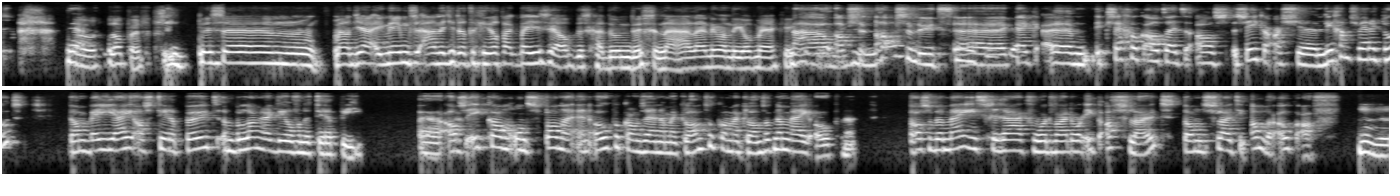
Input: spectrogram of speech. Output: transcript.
ja. Oh, grappig. Dus, um, want ja, ik neem dus aan dat je dat heel vaak bij jezelf dus gaat doen. Dus naar aanleiding van die opmerking. Nou, absolu absoluut. Uh, kijk, um, ik zeg ook altijd, als, zeker als je lichaamswerk doet dan ben jij als therapeut een belangrijk deel van de therapie. Uh, als ik kan ontspannen en open kan zijn naar mijn klant, dan kan mijn klant ook naar mij openen. Als er bij mij iets geraakt wordt waardoor ik afsluit, dan sluit die ander ook af.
